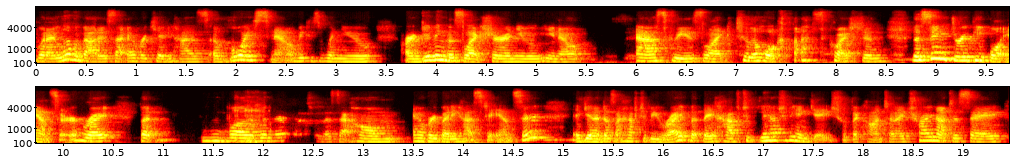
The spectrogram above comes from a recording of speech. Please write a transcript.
what I love about it is that every kid has a voice now because when you are giving this lecture and you, you know, ask these like to the whole class question, the same three people answer, right? But well, when they're watching this at home, everybody has to answer. Again, it doesn't have to be right, but they have to they have to be engaged with the content. I try not to say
